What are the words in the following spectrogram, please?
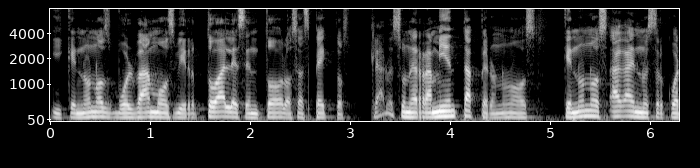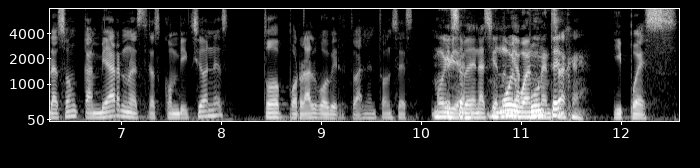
y que no nos volvamos virtuales en todos los aspectos. Claro, es una herramienta, pero no nos, que no nos haga en nuestro corazón cambiar nuestras convicciones, todo por algo virtual. Entonces, muy bien. haciendo muy buen mensaje. Y pues...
